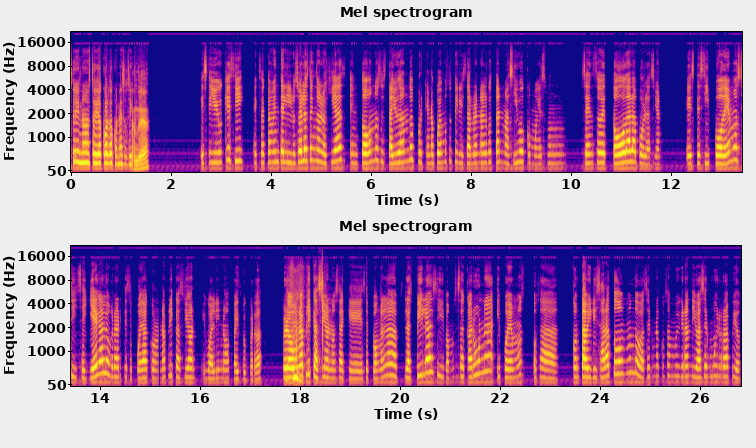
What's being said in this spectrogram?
Sí, no, estoy de acuerdo con eso. Sí. Andrea. Este, yo digo que sí, exactamente. El uso de las tecnologías en todo nos está ayudando porque no podemos utilizarlo en algo tan masivo como es un censo de toda la población. Este, si podemos, si se llega a lograr que se pueda con una aplicación, igual y no Facebook, ¿verdad? Pero una aplicación, o sea, que se pongan la- las pilas y vamos a sacar una y podemos, o sea, contabilizar a todo el mundo, va a ser una cosa muy grande y va a ser muy rápido.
